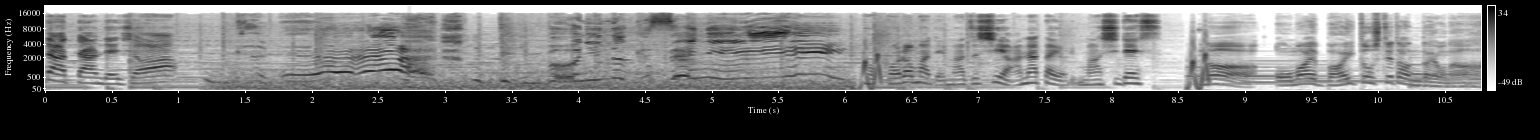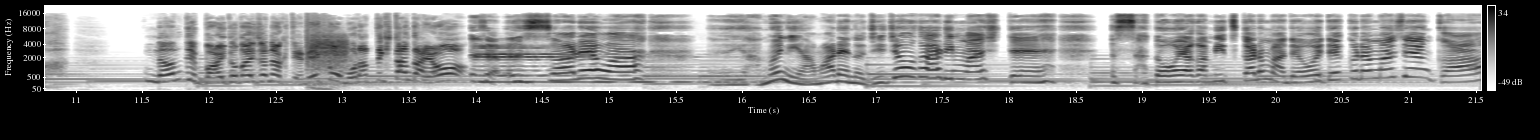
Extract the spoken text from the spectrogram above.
だったんでしょ？貧乏人のくせに。心まで貧しいあなたよりマシです。なあお前バイトしてたんだよな。なんでバイト代じゃなくて猫をもらってきたんだよ。そそれはやむにやまれぬ事情がありまして里親が見つかるまで置いてくれませんか？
